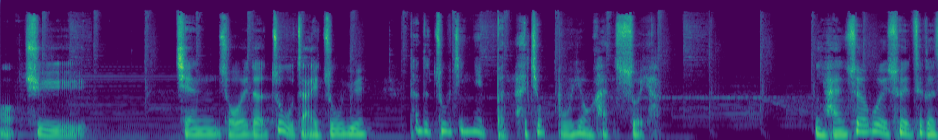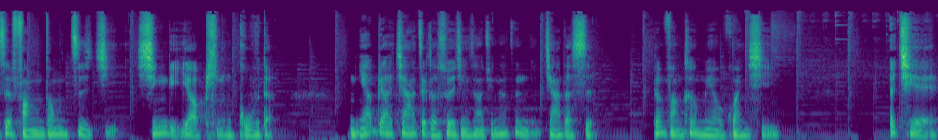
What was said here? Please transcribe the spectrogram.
哦去签所谓的住宅租约，他的租金内本来就不用含税啊，你含税未税，这个是房东自己心里要评估的。你要不要加这个税金上去？那是你家的事，跟房客没有关系。而且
